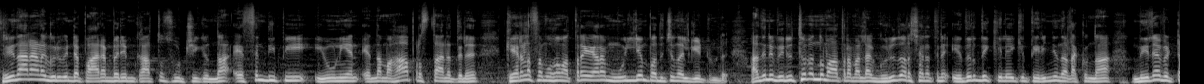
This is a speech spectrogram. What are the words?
ശ്രീനാരായണ ഗുരുവിന്റെ പാരമ്പര്യം കാത്തുസൂക്ഷിക്കുന്ന S N D P union എന്ന മഹാപ്രസ്ഥാനത്തിന് കേരള സമൂഹം അത്രയേറെ മൂല്യം പതിച്ചു നൽകിയിട്ടുണ്ട്. അതിന് വിരുദ്ധമെന്ന് മാത്രമല്ല ഗുരുദർശനത്തിന് എതിർദിക്കിലേക്ക് തിരിഞ്ഞു നടക്കുന്ന നിലവിട്ട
